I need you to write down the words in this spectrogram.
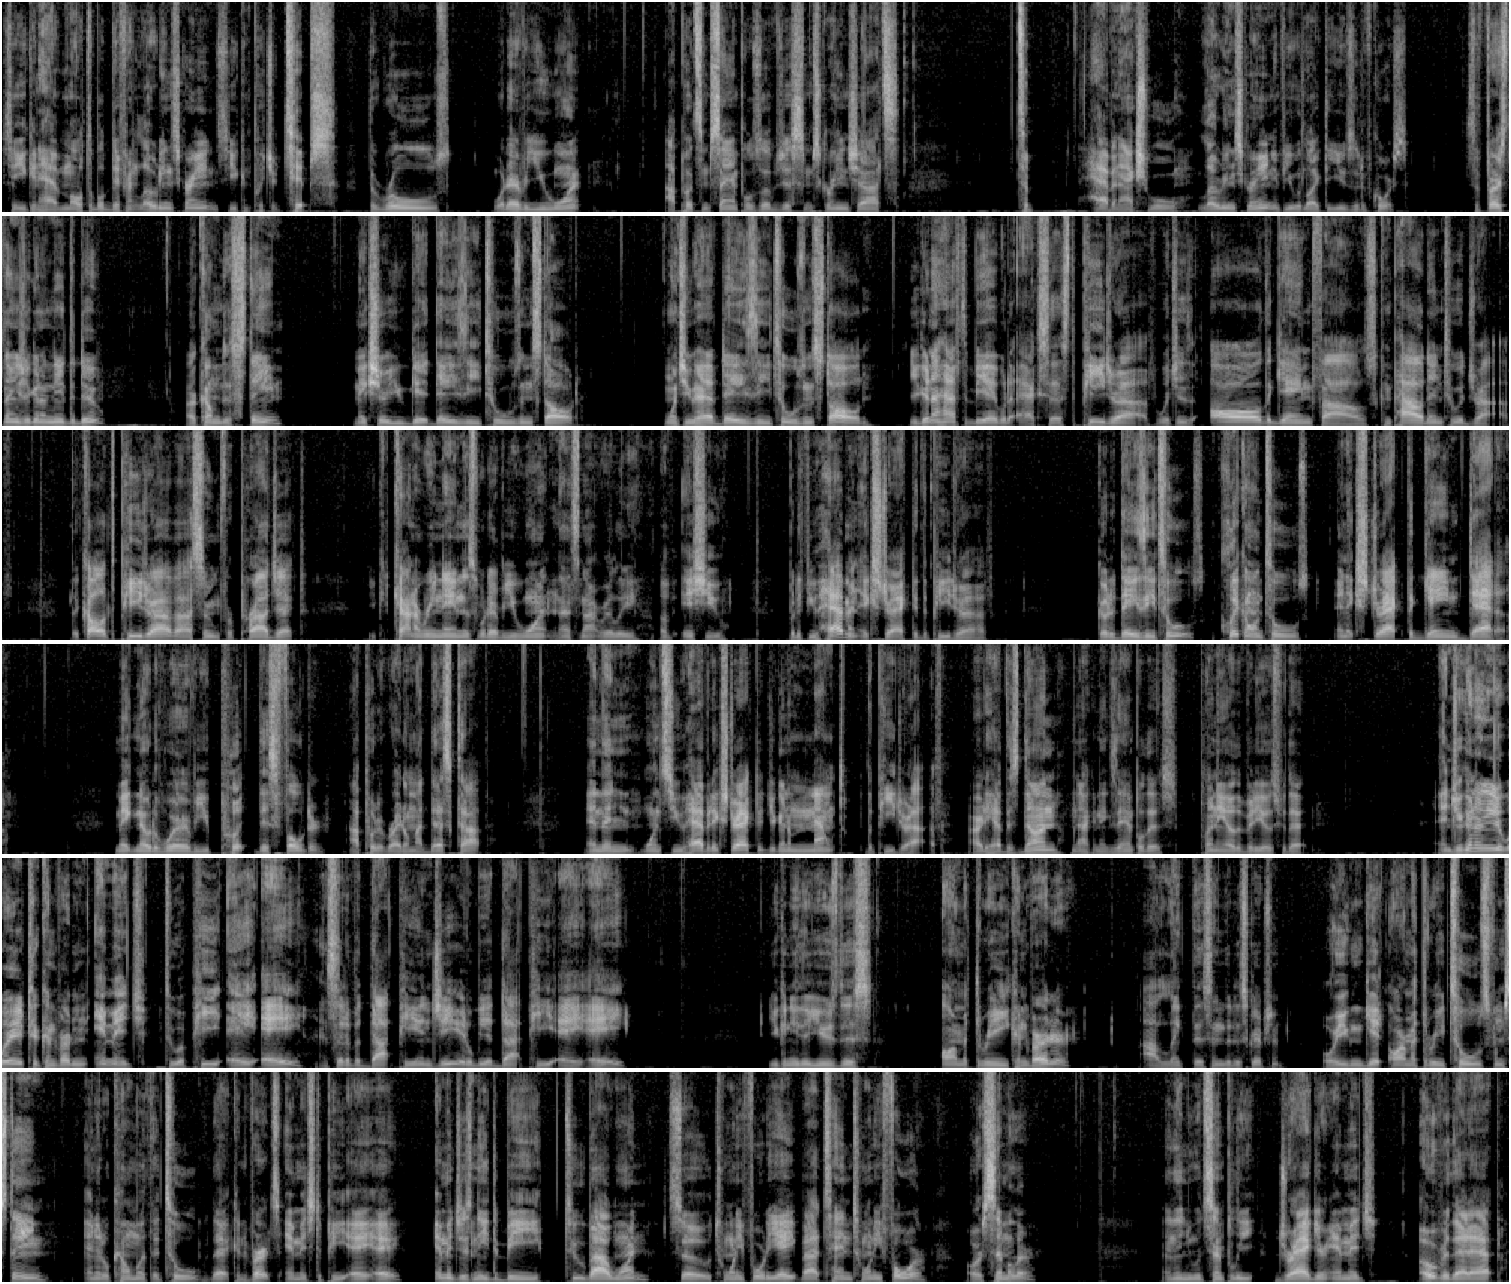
So you can have multiple different loading screens. You can put your tips, the rules, whatever you want. I put some samples of just some screenshots to have an actual loading screen if you would like to use it, of course. So, first things you're going to need to do are come to Steam. Make sure you get DayZ Tools installed. Once you have DayZ Tools installed, you're going to have to be able to access the P drive, which is all the game files compiled into a drive. They call it the P drive, I assume, for project. You could kind of rename this whatever you want, that's not really of issue. But if you haven't extracted the P drive, go to DayZ Tools, click on Tools, and extract the game data. Make note of wherever you put this folder. I put it right on my desktop. And then once you have it extracted, you're going to mount the P drive. I already have this done. I'm not going to example this. Plenty of other videos for that. And you're going to need a way to convert an image to a PAA. Instead of a .png, it'll be a .paa. You can either use this Arma 3 converter. I'll link this in the description. Or you can get Arma 3 tools from Steam, and it'll come with a tool that converts image to PAA. Images need to be 2 by 1, so 2048 by 1024 or similar. And then you would simply drag your image over that app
